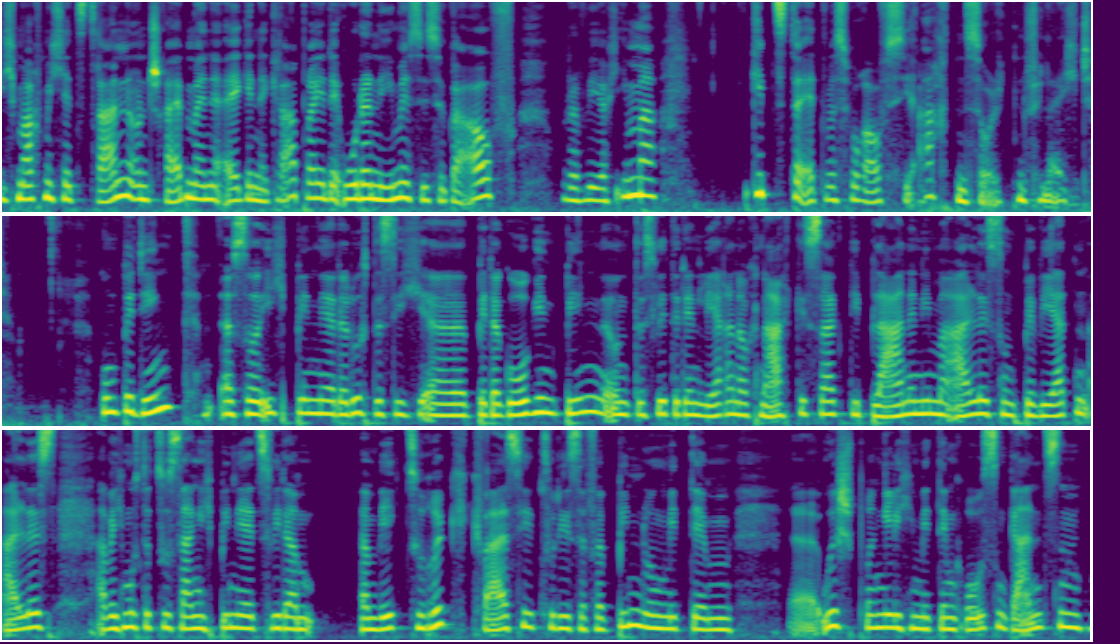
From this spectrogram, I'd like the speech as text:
ich mache mich jetzt dran und schreibe meine eigene Grabrede oder nehme sie sogar auf oder wie auch immer. Gibt es da etwas, worauf Sie achten sollten vielleicht? Unbedingt. Also ich bin ja dadurch, dass ich äh, Pädagogin bin und das wird ja den Lehrern auch nachgesagt, die planen immer alles und bewerten alles. Aber ich muss dazu sagen, ich bin ja jetzt wieder am, am Weg zurück quasi zu dieser Verbindung mit dem äh, ursprünglichen, mit dem großen Ganzen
